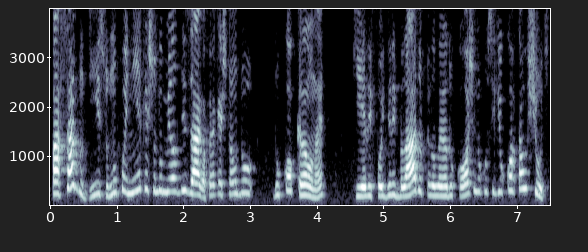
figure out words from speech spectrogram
Passado disso, não foi nem a questão do miolo de zaga, foi a questão do, do Cocão, né? Que ele foi driblado pelo Leandro Costa e não conseguiu cortar o chute.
